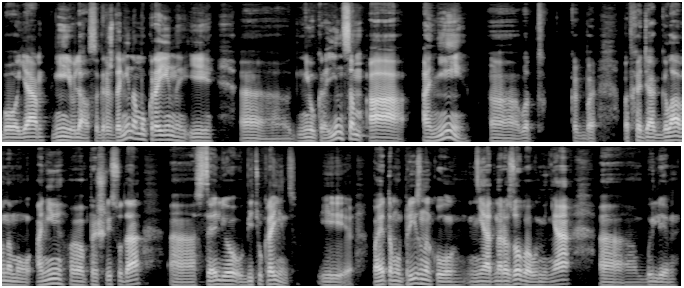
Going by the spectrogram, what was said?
бо я не являлся гражданином України и э, не украинцам, а они, э, вот как бы подходя к главному, они э, пришли сюда э, с целью убить украинцев. И по этому признаку неодноразово у меня а, были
